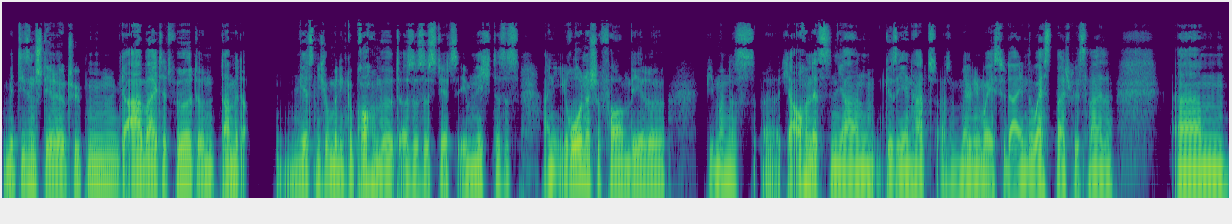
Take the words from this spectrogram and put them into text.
mit diesen Stereotypen gearbeitet wird und damit jetzt nicht unbedingt gebrochen wird. Also es ist jetzt eben nicht, dass es eine ironische Form wäre, wie man das äh, ja auch in den letzten Jahren gesehen hat, also Million Ways to Die in the West beispielsweise. Ähm,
